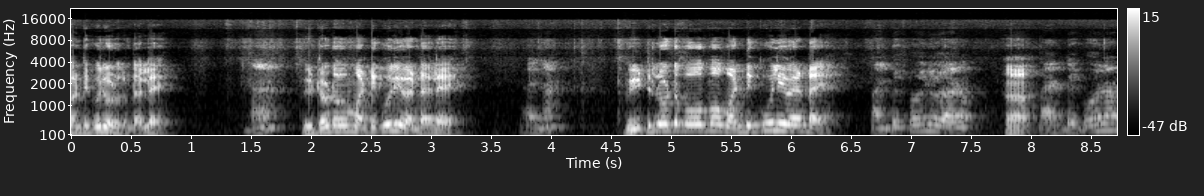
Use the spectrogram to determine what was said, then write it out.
വണ്ടിക്കൂലി കൊടുക്കണ്ടല്ലേ വീട്ടിലോട്ട് പോകുമ്പോൾ വണ്ടിക്കൂലി വേണ്ട അല്ലേ? എന്നാ? വീട്ടിലോട്ട് പോകുമ്പോൾ വണ്ടിക്കൂലി വേണ്ടേ? വണ്ടിക്കൂലി വേണം. വണ്ടിക്കൂലം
